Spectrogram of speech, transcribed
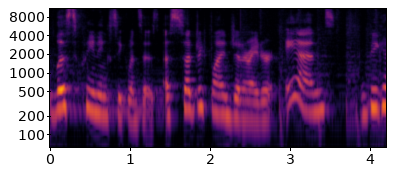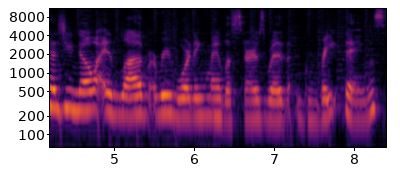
list cleaning sequences, a subject line generator, and because you know I love rewarding my listeners with great things,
